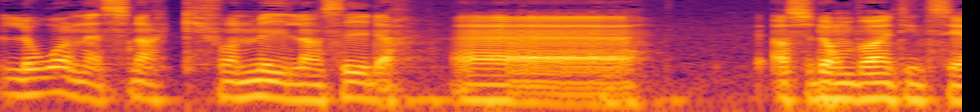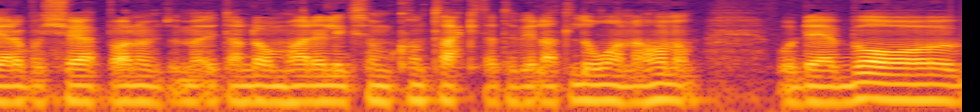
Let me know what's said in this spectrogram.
lånesnack från Milans sida. Eh, alltså de var inte intresserade av att köpa honom utan- de hade liksom kontaktat och velat låna honom. Och det var,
